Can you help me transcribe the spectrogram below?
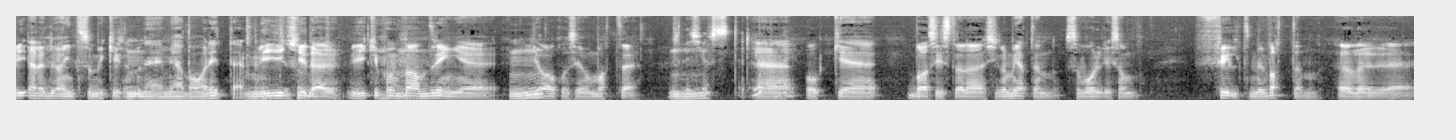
Vi, eller du har inte så mycket. Men Nej, men jag har varit där. men vi gick ju mycket. där, vi gick ju på en vandring, eh, Mm. jag, José och Matte. Just det, det Eh, och eh, bara sista där kilometern så var det liksom fyllt med vatten över eh,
